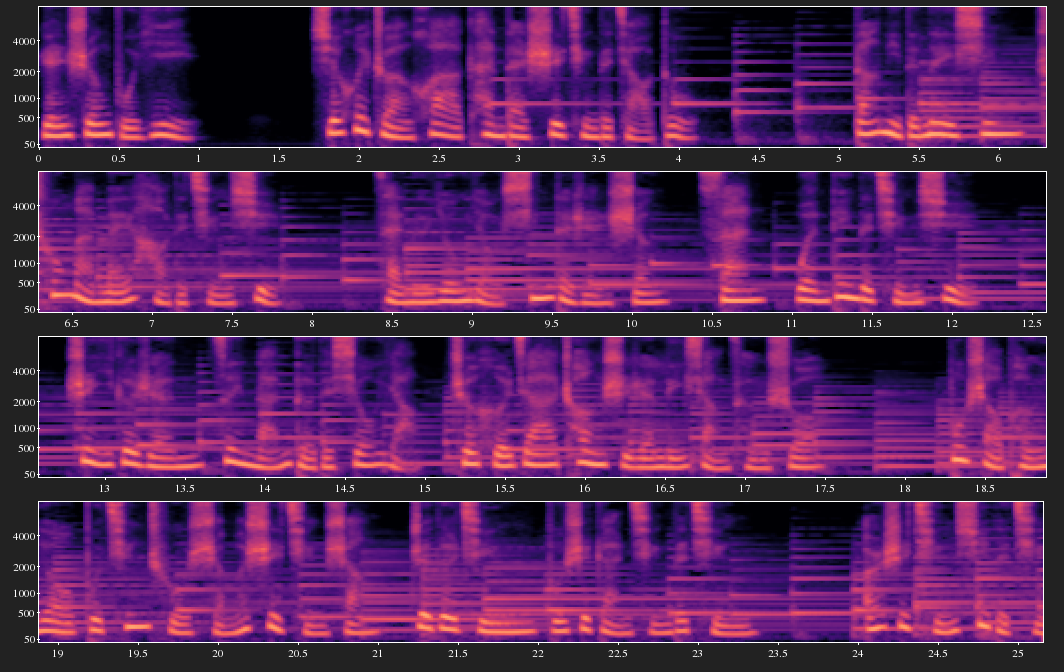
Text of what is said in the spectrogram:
人生不易，学会转化看待事情的角度。当你的内心充满美好的情绪，才能拥有新的人生。三、稳定的情绪。是一个人最难得的修养。车和家创始人李想曾说：“不少朋友不清楚什么是情商。这个情不是感情的情，而是情绪的情，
